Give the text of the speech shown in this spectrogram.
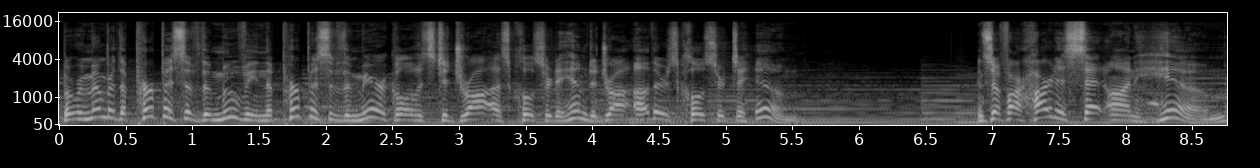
But remember, the purpose of the moving, the purpose of the miracle is to draw us closer to Him, to draw others closer to Him. And so if our heart is set on Him,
